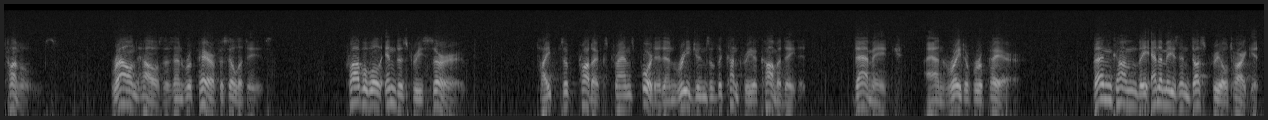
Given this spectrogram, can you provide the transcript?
tunnels, roundhouses and repair facilities, probable industry served, types of products transported and regions of the country accommodated, damage and rate of repair. Then come the enemy's industrial targets,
